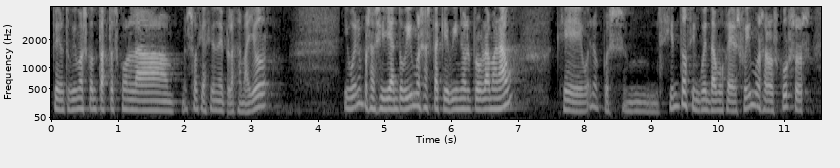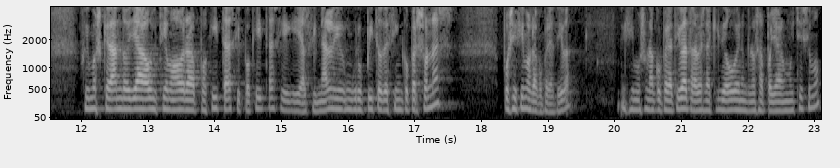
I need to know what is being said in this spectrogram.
pero tuvimos contactos con la Asociación de Plaza Mayor. Y bueno, pues así ya anduvimos hasta que vino el programa Now, que, bueno, pues 150 mm, mujeres fuimos a los cursos. Fuimos quedando ya a última hora poquitas y poquitas y, al final un grupito de cinco personas, pues hicimos la cooperativa. Hicimos una cooperativa a través de aquí de Owen que nos apoyaron muchísimo.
